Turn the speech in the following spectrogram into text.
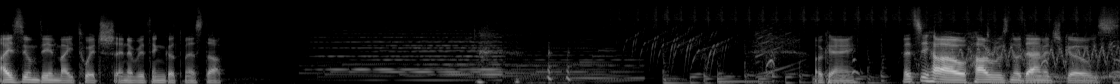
I zoomed in my Twitch and everything got messed up. okay, let's see how Haru's no damage goes.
